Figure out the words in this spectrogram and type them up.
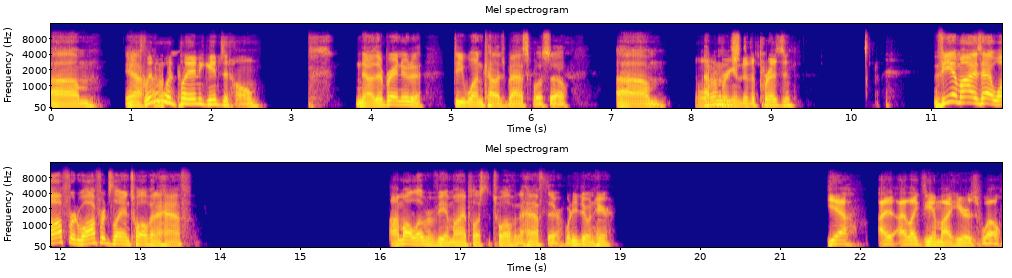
Um, yeah, Does Lindenwood play any games at home? No, they're brand new to D1 college basketball. So, um, I don't bring him to the prison. VMI is at Wofford. Wofford's laying 12 and a half. I'm all over VMI plus the 12 and a half there. What are you doing here? Yeah, I, I like VMI here as well.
